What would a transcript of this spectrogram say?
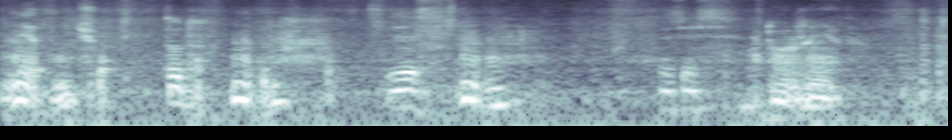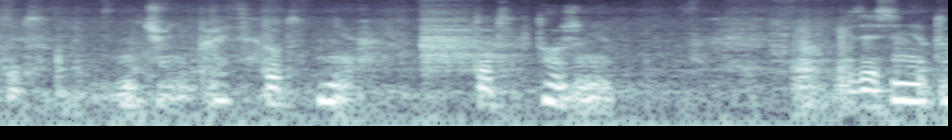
Нет, ничего. тут, здесь, Мгм. здесь, Тоже нет. тут, Ничего не болит. тут, Нет. тут, Тоже нет. Здесь, Нету.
